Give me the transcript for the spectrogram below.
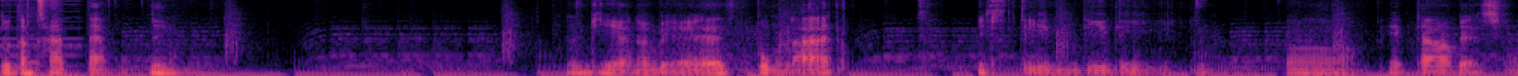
ดูตั้งค่าแป๊บหนึ่งเรื่องเขียน OBS ปุ่มลัดอิสตีนดีลีก็เพจดาวเบียชา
